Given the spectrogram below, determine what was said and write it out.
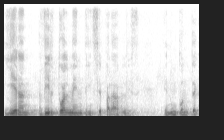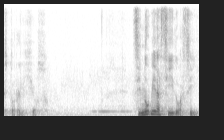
y eran virtualmente inseparables en un contexto religioso. Si no hubiera sido así,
